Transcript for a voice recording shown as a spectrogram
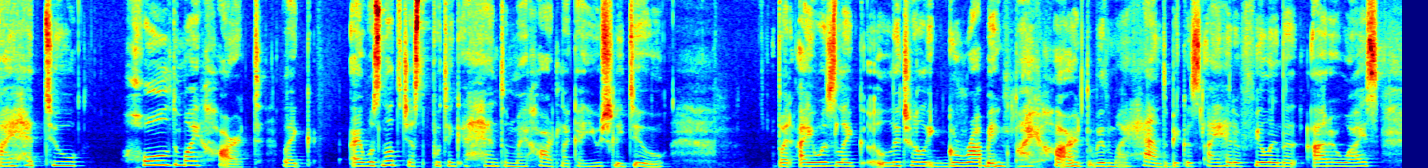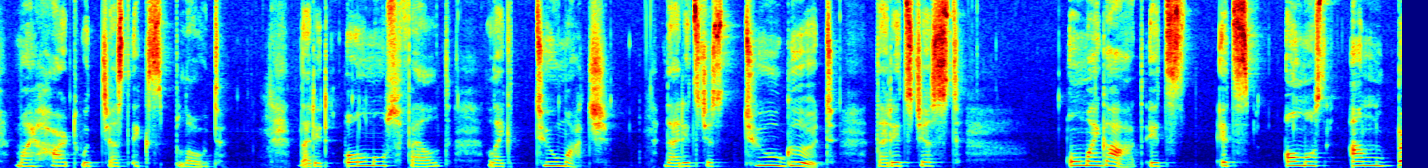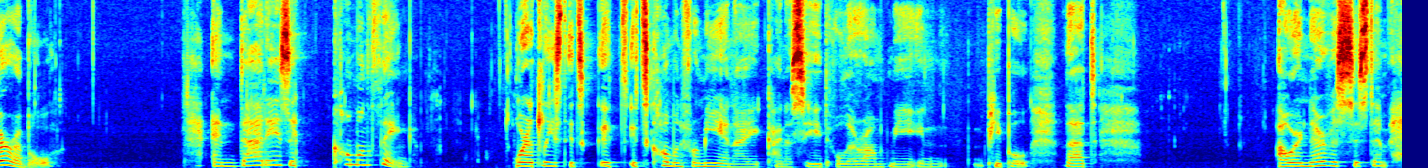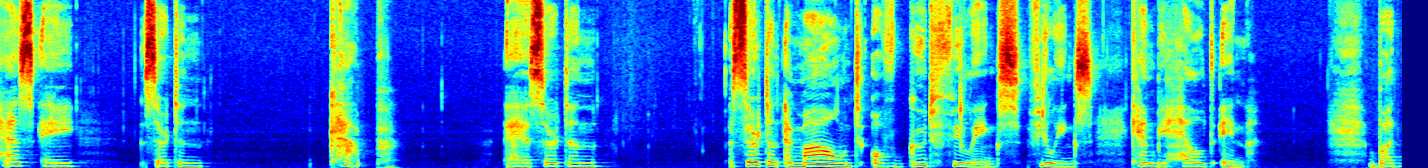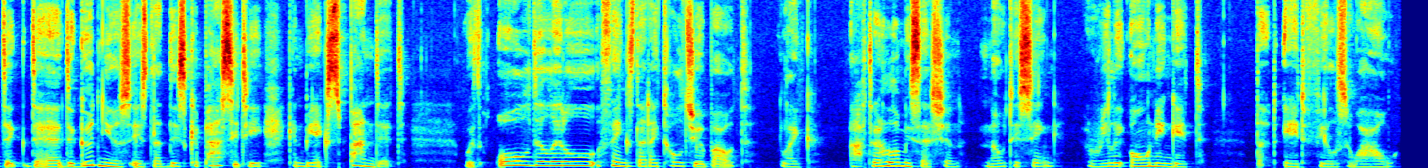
I had to hold my heart. Like I was not just putting a hand on my heart like I usually do, but I was like literally grabbing my heart with my hand because I had a feeling that otherwise my heart would just explode. That it almost felt like too much, that it's just too good, that it's just oh my god, it's it's almost unbearable. And that is a common thing or at least it's it's it's common for me and I kind of see it all around me in people that our nervous system has a certain cap a certain a certain amount of good feelings feelings can be held in but the, the, the good news is that this capacity can be expanded with all the little things that I told you about, like after a Lomi session, noticing, really owning it, that it feels wow.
